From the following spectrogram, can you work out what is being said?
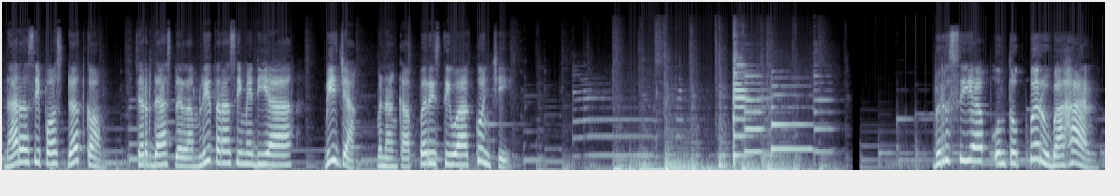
narasipos.com Cerdas dalam literasi media, bijak menangkap peristiwa kunci. Bersiap untuk perubahan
